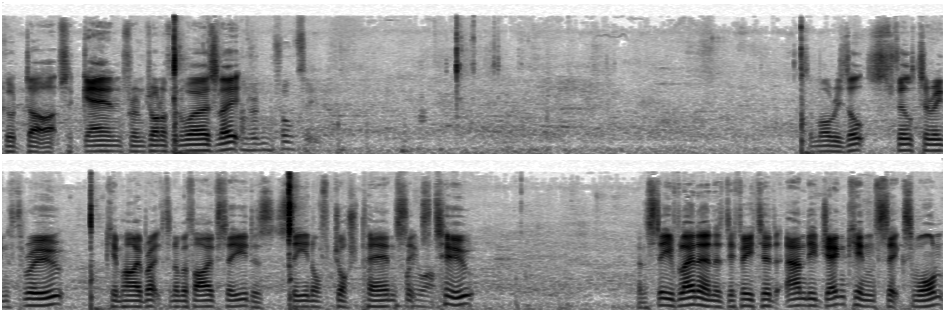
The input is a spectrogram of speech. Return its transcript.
Good darts again from Jonathan Worsley. 140. More results filtering through. Kim Huybrechts, the number five seed, has seen off Josh Payne 6 2. And Steve Lennon has defeated Andy Jenkins 6 1.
